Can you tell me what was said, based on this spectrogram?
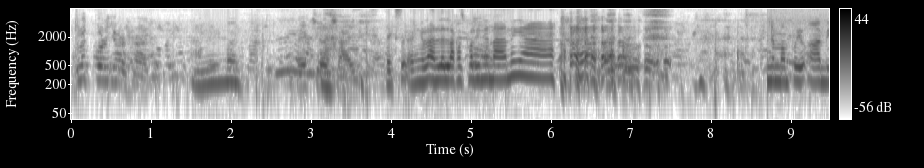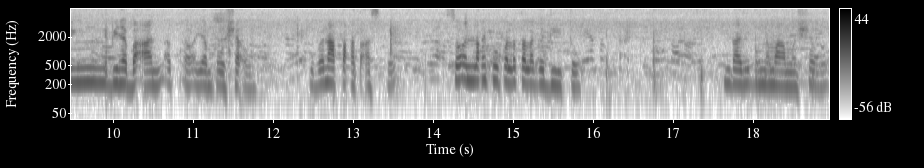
Good for your heart. Mm. Exercise. Ex- ang, ang lalakas pa rin na nanay ah. Naman po yung aming binabaan at oh, ayan po siya oh. Diba napakataas po. So ang laki po pala talaga dito. Ang dami pong namamasyal oh.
